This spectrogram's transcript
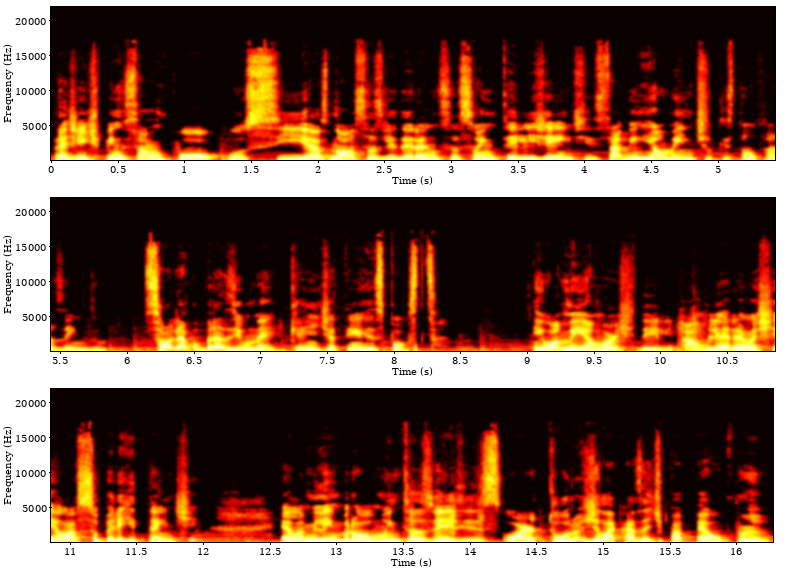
para a gente pensar um pouco se as nossas lideranças são inteligentes e sabem realmente o que estão fazendo. Só olhar pro Brasil, né? Que a gente já tem a resposta. Eu amei a morte dele. A mulher eu achei ela super irritante. Ela me lembrou muitas vezes o Arturo de La Casa de Papel por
